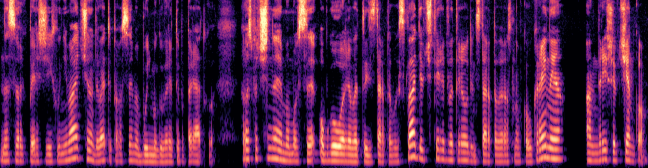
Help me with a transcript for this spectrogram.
на 41-й хвилині матчу. Ну, давайте про все ми будемо говорити по порядку. Розпочнемо ми все обговорювати зі стартових складів. 4-2-3-1 стартова розстановка України. Андрій Шевченко,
